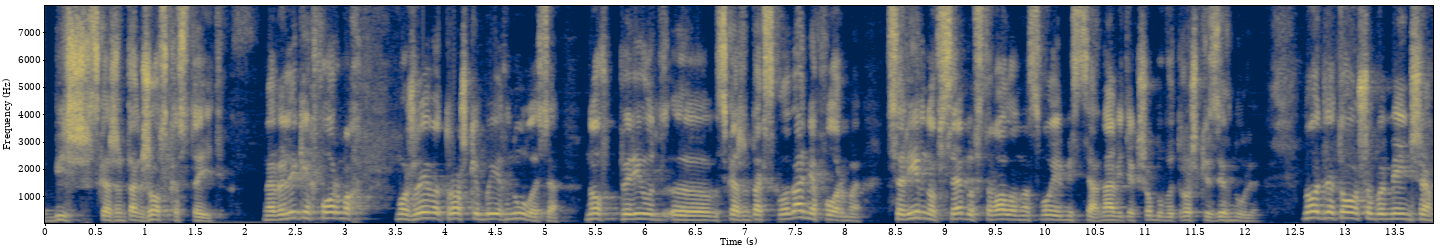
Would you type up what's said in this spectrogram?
більш, скажімо так, жорстко стоїть. На великих формах можливо, трошки би і гнулося. але в період, е, скажімо так, складання форми все рівно все би вставало на свої місця, навіть якщо б ви трошки зігнули. Ну, а для того, щоб менше,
